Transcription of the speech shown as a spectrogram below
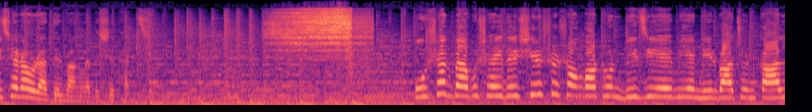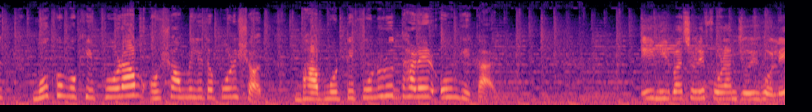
এছাড়াও রাতের বাংলাদেশে থাকছে। পোশাক ব্যবসায়ীদের শীর্ষ সংগঠন বিজিএমই এর নির্বাচনকাল মুখোমুখি ফোরাম ও সম্মিলিত পরিষদ ভাবমূর্তি পুনরুদ্ধারের অঙ্গীকার। এই নির্বাচনে ফোরাম জয়ী হলে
